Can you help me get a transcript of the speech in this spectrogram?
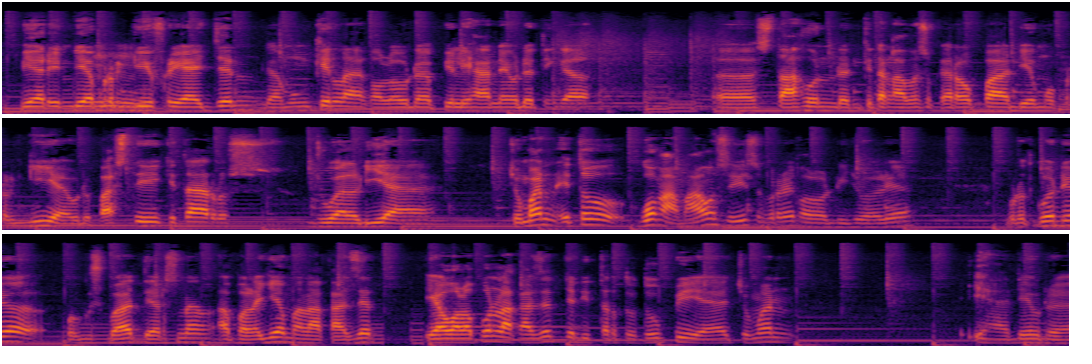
Biarin dia Hmm. pergi free agent, nggak mungkin lah kalau udah pilihannya udah tinggal eh, setahun dan kita nggak masuk Eropa, dia mau pergi ya udah pasti kita harus jual dia. Cuman itu gua nggak mau sih sebenarnya kalau dijual dia. Menurut gue dia bagus banget di Arsenal, apalagi sama Lacazette. Ya walaupun Lacazette jadi tertutupi ya, cuman ya dia udah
